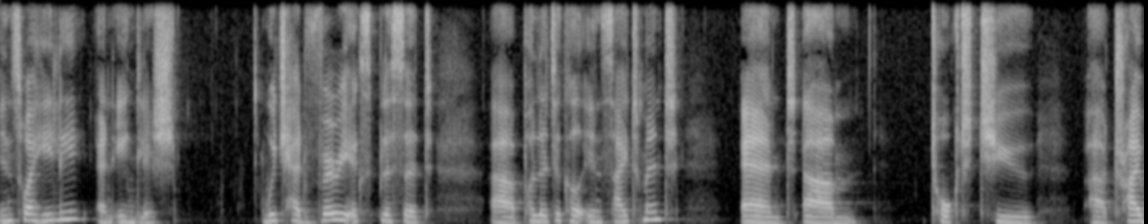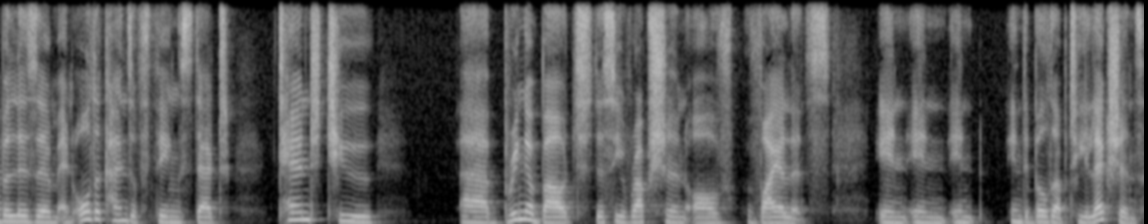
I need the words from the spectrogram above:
in Swahili and English, which had very explicit uh, political incitement and um, talked to uh, tribalism, and all the kinds of things that tend to uh, bring about this eruption of violence in, in, in, in the build up to elections.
